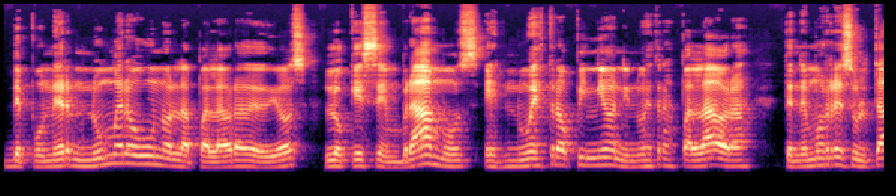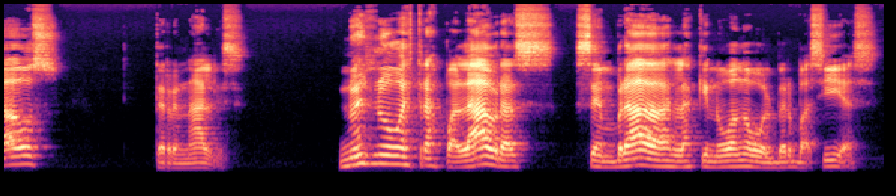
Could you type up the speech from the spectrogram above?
de poner número uno la palabra de Dios, lo que sembramos es nuestra opinión y nuestras palabras, tenemos resultados terrenales. No es nuestras palabras sembradas las que no van a volver vacías.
